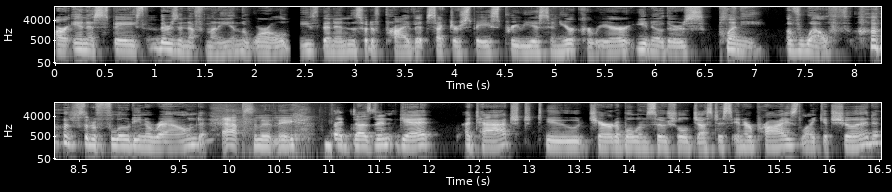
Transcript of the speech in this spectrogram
are in a space, there's enough money in the world. You've been in the sort of private sector space previous in your career. You know, there's plenty of wealth sort of floating around. Absolutely. That doesn't get attached to charitable and social justice enterprise like it should.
